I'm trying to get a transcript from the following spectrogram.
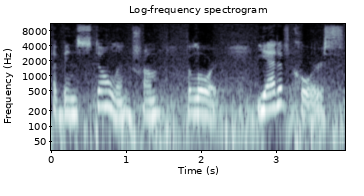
have been stolen from the Lord. Yet, of course,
